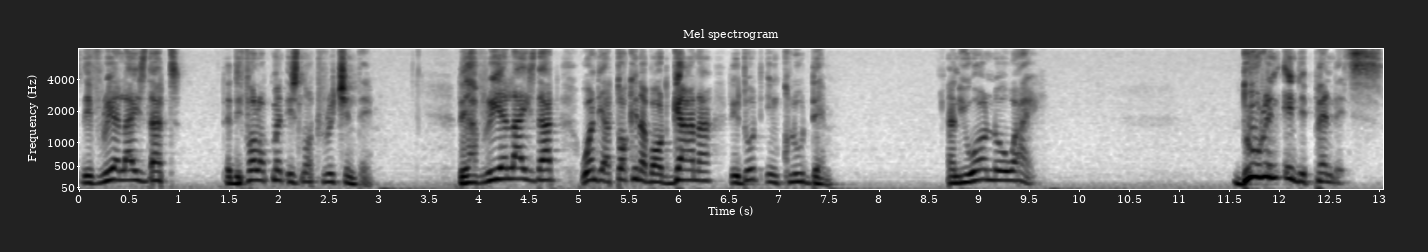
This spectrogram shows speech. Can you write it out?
they've realized that the development is not reaching them. They have realized that when they are talking about Ghana, they don't include them. And you all know why. During independence,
